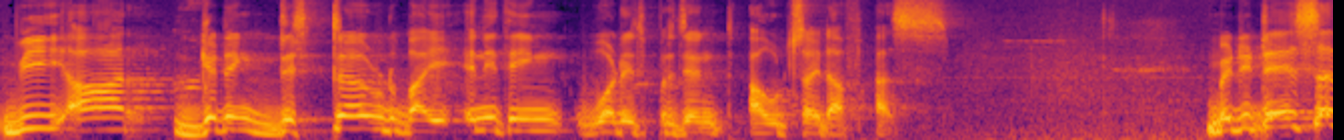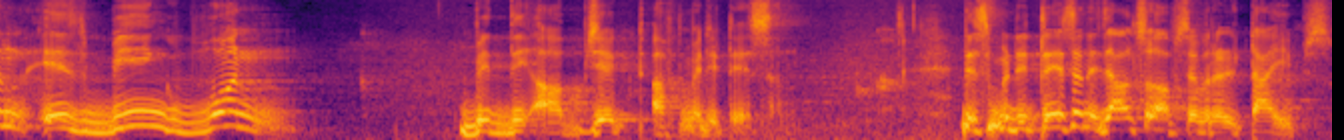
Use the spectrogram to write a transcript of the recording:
we are getting disturbed by anything what is present outside of us. Meditation is being one with the object of meditation. This meditation is also of several types.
